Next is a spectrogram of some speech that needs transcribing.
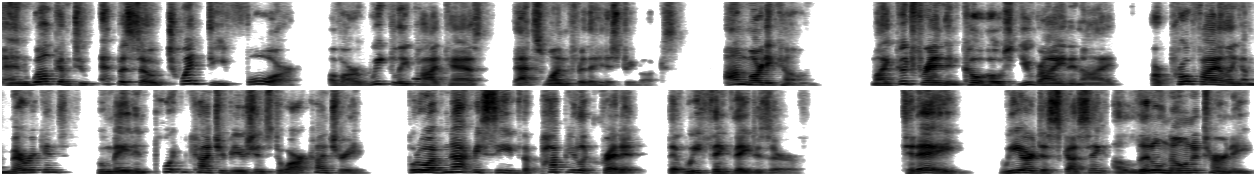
and welcome to episode 24 of our weekly podcast, That's One for the History Books. I'm Marty Cohn. My good friend and co host, Hugh, Ryan, and I are profiling Americans who made important contributions to our country, but who have not received the popular credit that we think they deserve. Today, we are discussing a little known attorney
